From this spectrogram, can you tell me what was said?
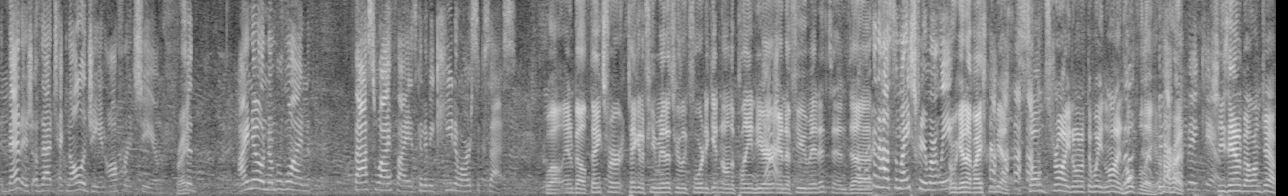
advantage of that technology and offer it to you. Right. So I know, number one, fast Wi-Fi is going to be key to our success. Well, Annabel, thanks for taking a few minutes. We look forward to getting on the plane here yeah. in a few minutes. And uh, we're going to have some ice cream, aren't we? Are we going to have ice cream? Yeah. Salt and straw. You don't have to wait in line, hopefully. All right. Thank you. She's Annabel. I'm Jeff.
